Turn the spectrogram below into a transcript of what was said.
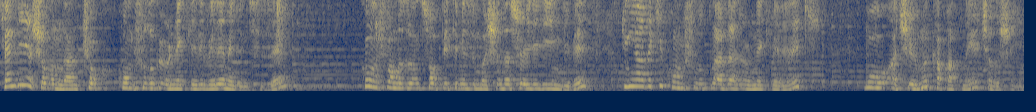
Kendi yaşamımdan çok komşuluk örnekleri veremedim size. Konuşmamızın, sohbetimizin başında söylediğim gibi dünyadaki komşuluklardan örnek vererek bu açığımı kapatmaya çalışayım.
